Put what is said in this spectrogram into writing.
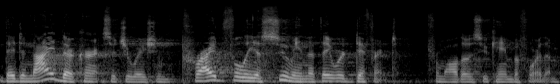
They denied their current situation, pridefully assuming that they were different from all those who came before them.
